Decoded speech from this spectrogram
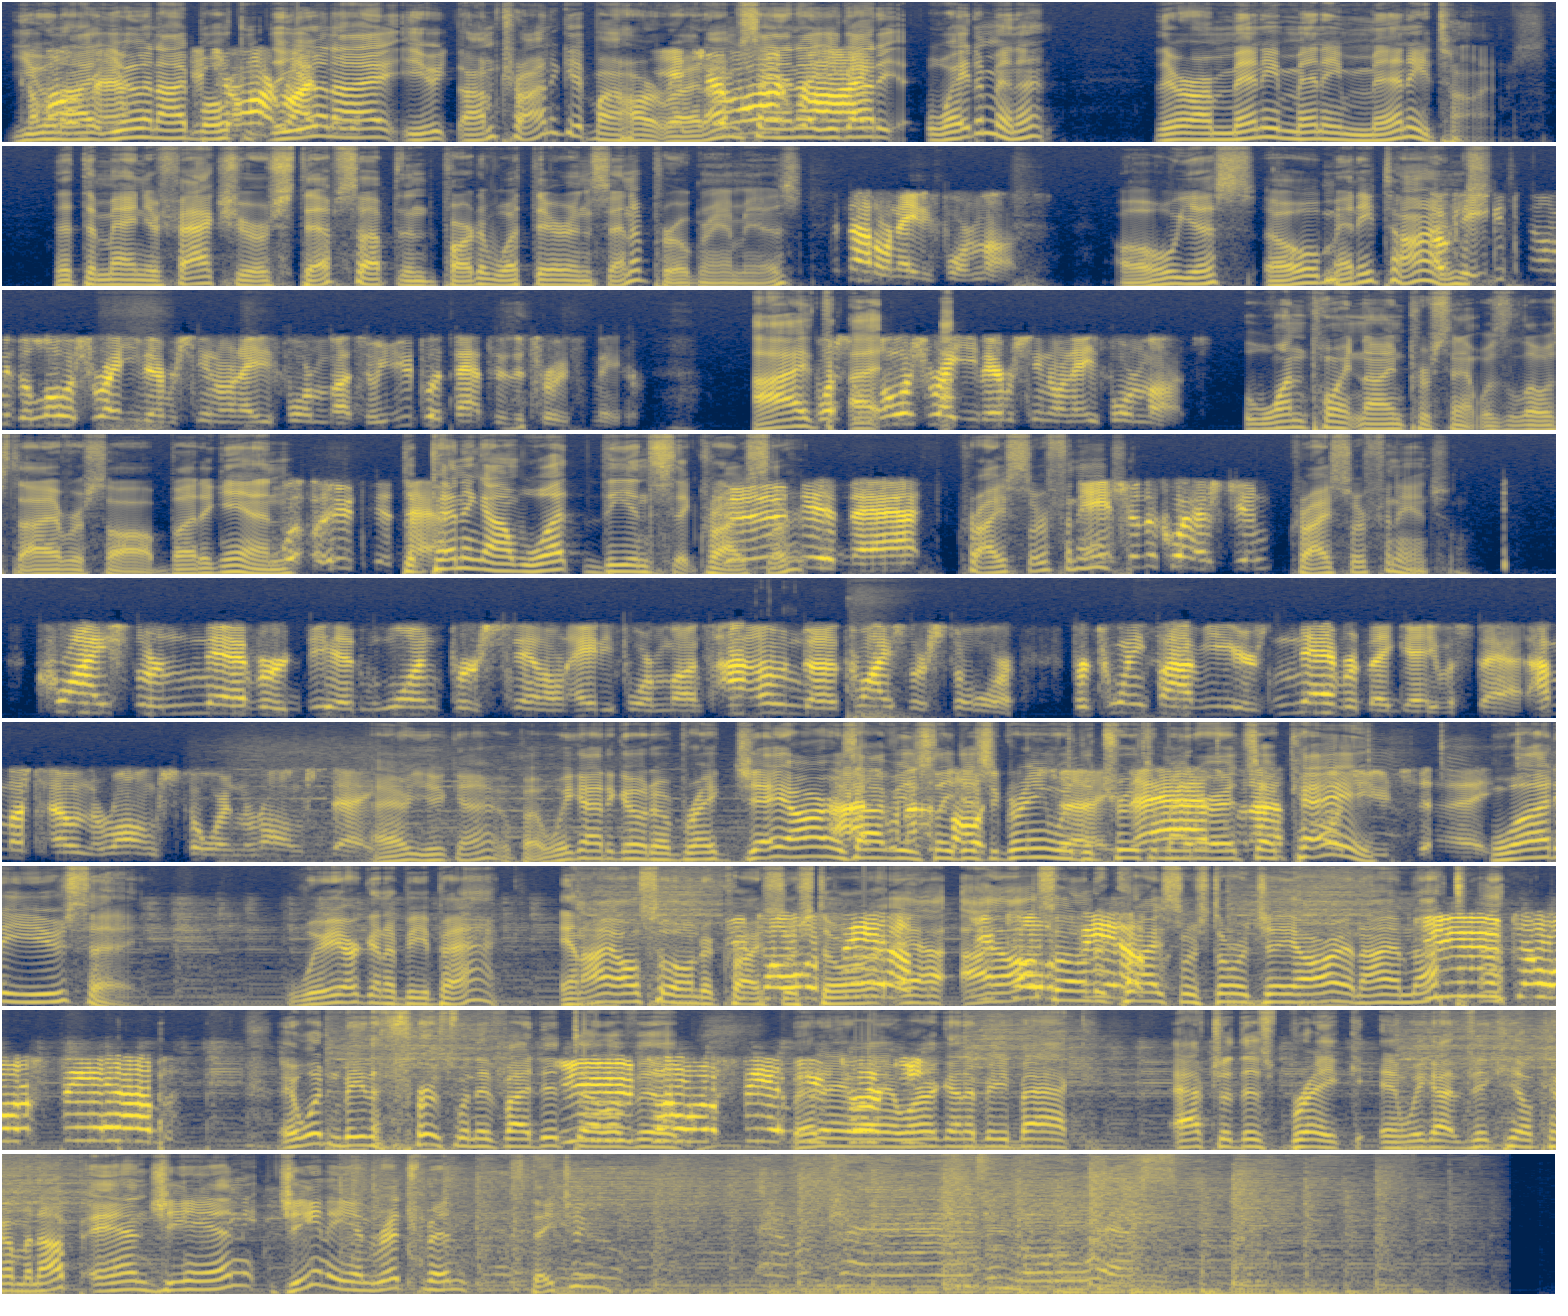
you and on I, you and I both, you right, and. I, you. I'm trying to get my heart Get right. I'm saying, no, you got to wait a minute. There are many, many, many times that the manufacturer steps up, and part of what their incentive program is. But not on 84 months. Oh yes. Oh, many times. Okay, you tell me the lowest rate you've ever seen on 84 months, and you put that through the truth meter. I, What's the I lowest rate you've ever seen on 84 months? 1.9 percent was the lowest I ever saw. But again, Well, who depending on what the Who Chrysler, did that? Chrysler Financial, Answer the question. Chrysler Financial. Chrysler never did 1% on 84 months. I owned a Chrysler store for 25 years. Never they gave us that. I must own the wrong store in the wrong state. There you go. But we got to go to a break. Jr. is That's obviously disagreeing with the truth That's matter. It's what okay. What do you say? We are going to be back. And I also owned a Chrysler store. I also a owned a. Chrysler store, JR, and I am not. You told a fib. it wouldn't be the first one if I did You tell a fib. But you anyway, we're going to be back after this break. And we got Vic Hill coming up and Jean, Jeannie in Richmond. Stay tuned.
